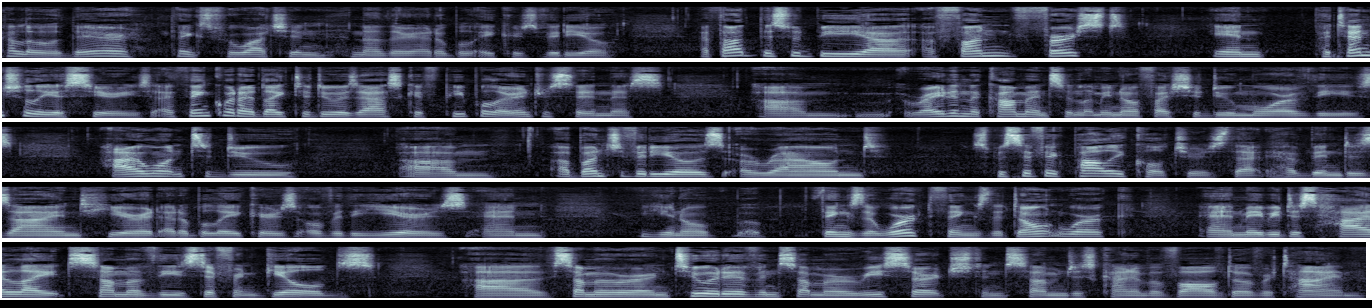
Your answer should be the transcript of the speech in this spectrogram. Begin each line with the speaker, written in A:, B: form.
A: Hello there, thanks for watching another Edible Acres video. I thought this would be a, a, fun first in potentially a series. I think what I'd like to do is ask if people are interested in this. Um, write in the comments and let me know if I should do more of these. I want to do um, a bunch of videos around specific polycultures that have been designed here at Edible Acres over the years and you know things that worked, things that don't work, and maybe just highlight some of these different guilds uh, some are intuitive and some are researched and some just kind of evolved over time.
